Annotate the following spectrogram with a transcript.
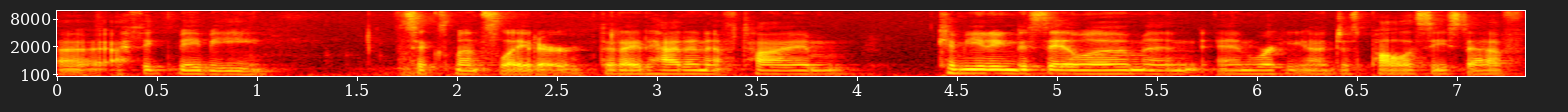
uh, I think maybe six months later that I'd had enough time commuting to Salem and, and working on just policy stuff.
